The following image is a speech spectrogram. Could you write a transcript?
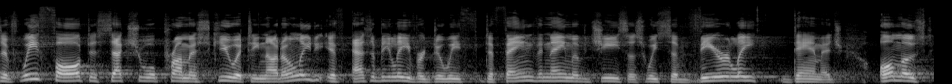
if we fall to sexual promiscuity, not only if, as a believer do we defame the name of Jesus, we severely damage, almost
